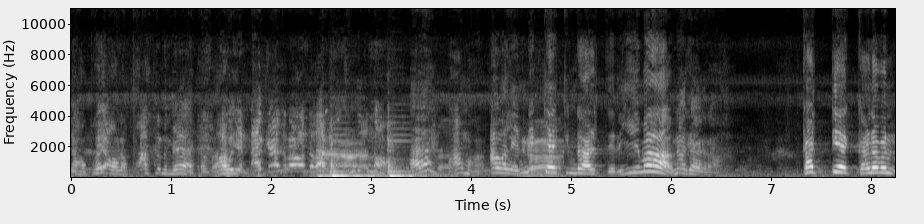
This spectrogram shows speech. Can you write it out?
நான் போய் அவளை பார்க்கணுமே. அவ என்ன கேக்குறா அந்த வார்த்தை சொல்லணும். ஆமா அவள் என்ன கேட்கின்றாள் தெரியுமா? என்ன கேக்குறான் கட்டிய கணவன்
